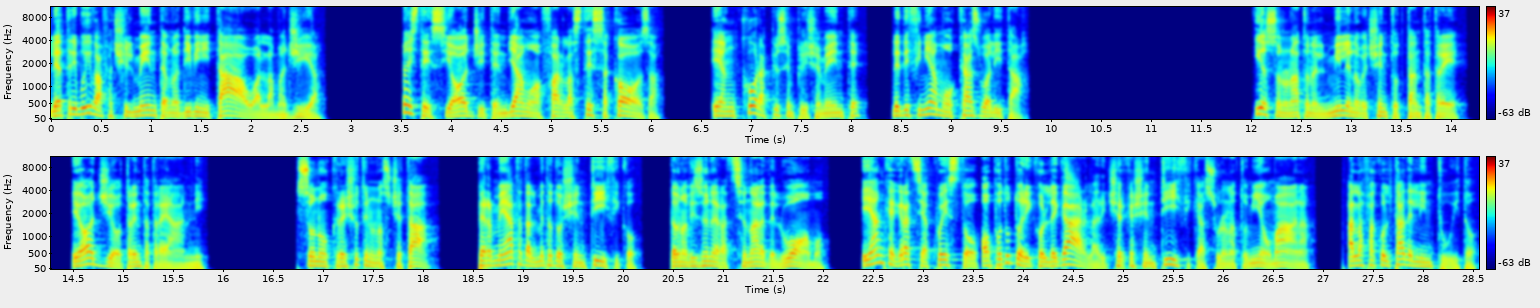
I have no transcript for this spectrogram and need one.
le attribuiva facilmente a una divinità o alla magia. Noi stessi oggi tendiamo a fare la stessa cosa e ancora più semplicemente le definiamo casualità. Io sono nato nel 1983 e oggi ho 33 anni. Sono cresciuto in una società permeata dal metodo scientifico, da una visione razionale dell'uomo e anche grazie a questo ho potuto ricollegare la ricerca scientifica sull'anatomia umana alla facoltà dell'intuito.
